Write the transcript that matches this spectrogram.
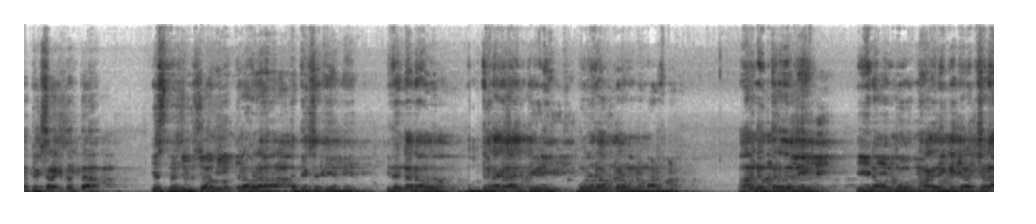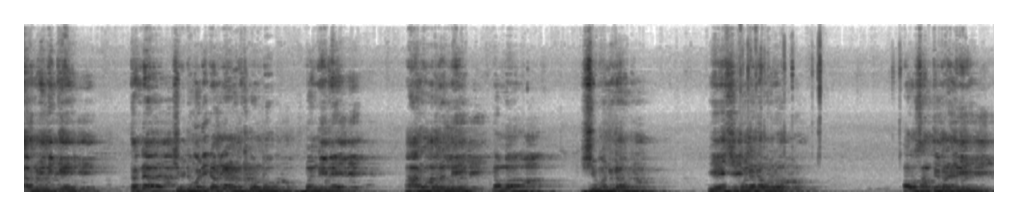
ಅಧ್ಯಕ್ಷರಾಗಿದ್ದಂಥ ಎಸ್. ನಂಜುಂಡಸ್ವಾಮಿ ರವರ ಅಧ್ಯಕ್ಷತೆಯಲ್ಲಿ ಇದನ್ನ ನಾವು ಬುದ್ಧನಗರ ಅಂತೇಳಿ ಮರುನಾಮಕರಣವನ್ನು ಮಾಡಿದ್ವಿ. ಆ ನಂತರದಲ್ಲಿ ಈ ನಾವೊಂದು ನಾಗರಿಕ ಹಿತರಕ್ಷಣಾ ವೇದಿಕೆ ತನ್ನ ಚಟುವಟಿಕೆಗಳನ್ನ ನಡೆಸಿಕೊಂಡು ಬಂದಿದೆ. ಆರಂಭದಲ್ಲಿ ನಮ್ಮ ಶಿವಣ್ಣನವರು, ಎ. ಶಿವಣ್ಣನವರು ಅವರು ಸಂತೆಮರಳ್ಳಿ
